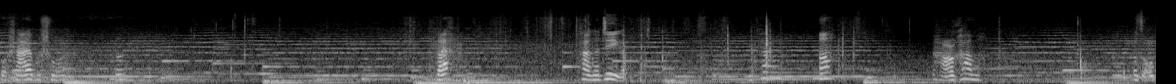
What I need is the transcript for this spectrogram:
我啥也不说了，嗯。来，看看这个，你看啊，你好好看吧。我走了。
